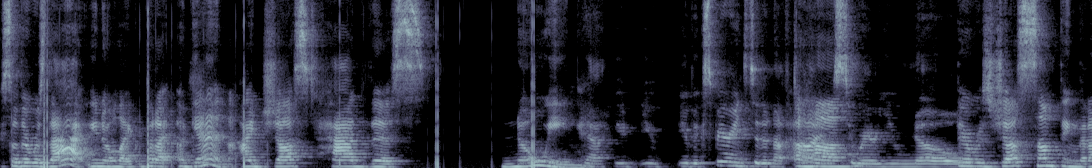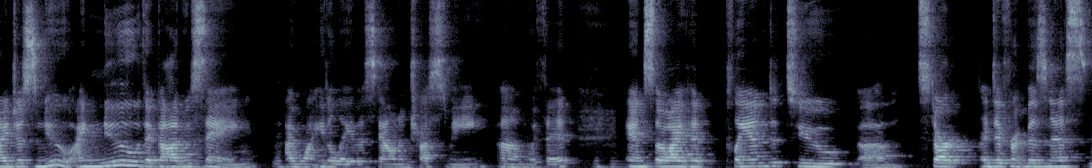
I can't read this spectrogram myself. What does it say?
so there was that, you know, like but I again, I just had this knowing yeah you you you've experienced it enough times Uh-huh. to where you know there was just something that I just knew. I knew that God was Mhm. saying, I want you to lay this down and trust me um, Mhm. with it. Mhm. And so I had planned to um, start a different business.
